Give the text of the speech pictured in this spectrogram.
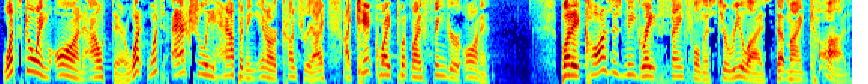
what's going on out there? What, what's actually happening in our country? I, I can't quite put my finger on it. But it causes me great thankfulness to realize that my God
